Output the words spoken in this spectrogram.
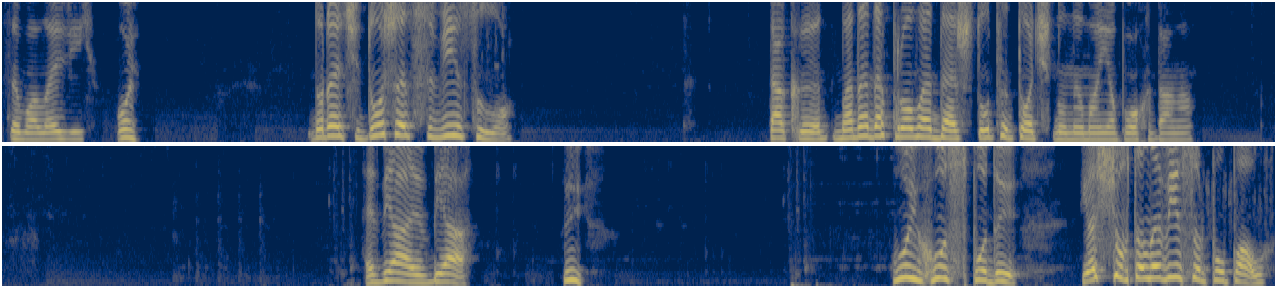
це Валерій. Ой. До речі, дуже світло. Так, е, мене не проведеш, тут точно немає Богдана. FBI, FBI. Ой, господи! Я що в телевізор попав?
